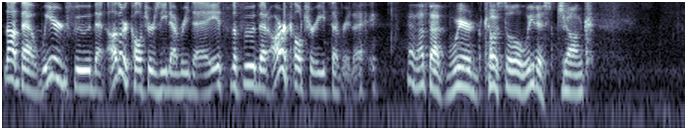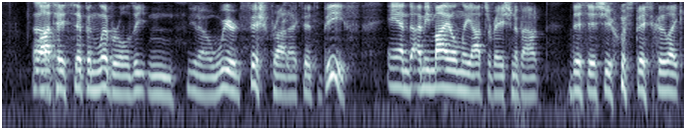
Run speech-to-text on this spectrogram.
not that weird food that other cultures eat every day. It's the food that our culture eats every day. Yeah, not that weird coastal elitist junk. Uh, Latte sipping liberals eating, you know, weird fish products. It's beef. And I mean, my only observation about this issue was basically like,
